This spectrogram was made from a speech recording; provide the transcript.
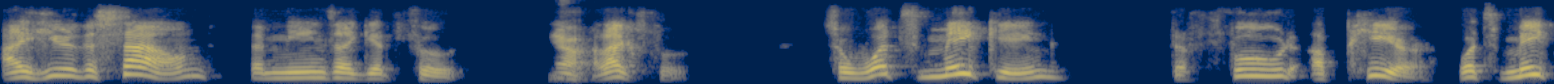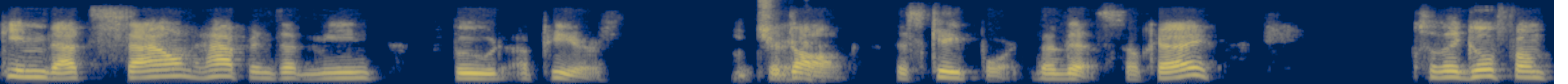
I hear the sound that means I get food. Yeah. I like food. So what's making the food appear? What's making that sound happen that mean food appears? The dog, the skateboard, the this, okay? So they go from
